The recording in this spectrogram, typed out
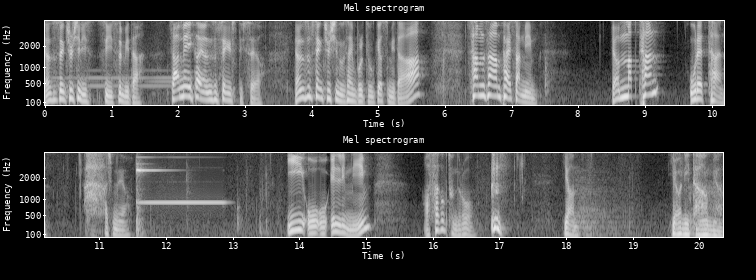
연습생 출신일 수 있습니다. 자메이카 연습생일 수도 있어요. 연습생 출신 우사인 볼트 웃겼습니다. 3383님. 연막탄, 우레탄. 아, 아쉽네요. 2551님. 아, 사극톤으로. 연. 연이 닿으면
